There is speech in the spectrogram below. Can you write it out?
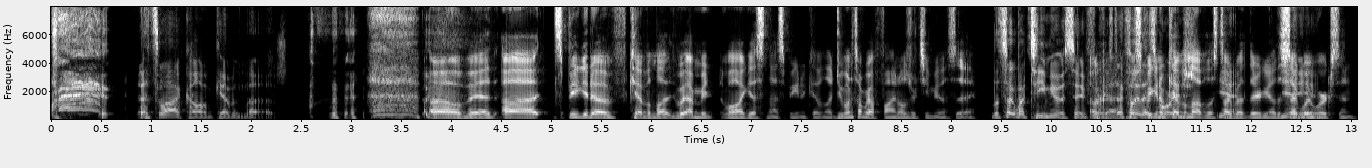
that's why I call him Kevin Love. Oh man. Uh, speaking of Kevin Love, I mean, well, I guess not speaking of Kevin Love. Do you want to talk about finals or Team USA? Let's talk about Team USA first. Okay. I feel Well, like speaking of Kevin Love, let's talk about. There you go. The Yeah, segue yeah. works then.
